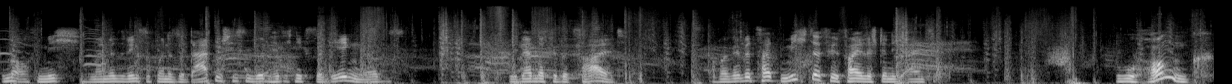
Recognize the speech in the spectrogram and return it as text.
Immer auf mich. Ich meine, wenn sie wenigstens auf meine Soldaten schießen würden, hätte ich nichts dagegen. Ja, die werden dafür bezahlt. Aber wer bezahlt mich dafür, Pfeile ständig einzu... Du Honk!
